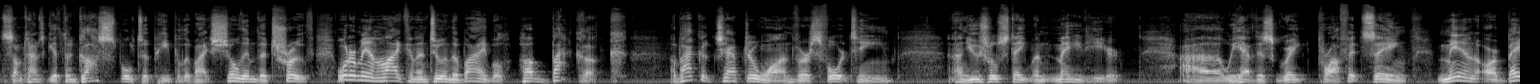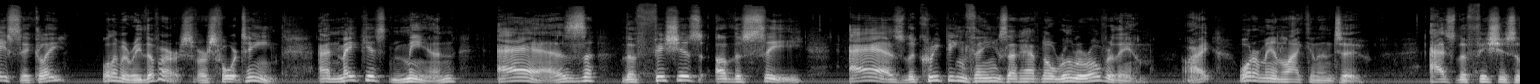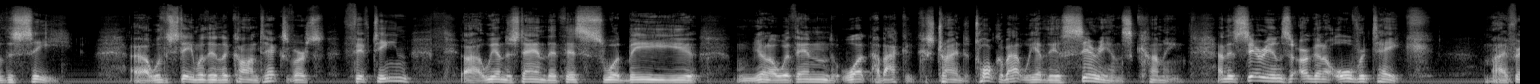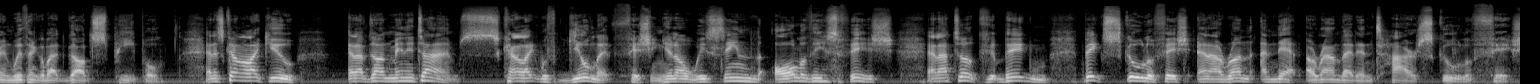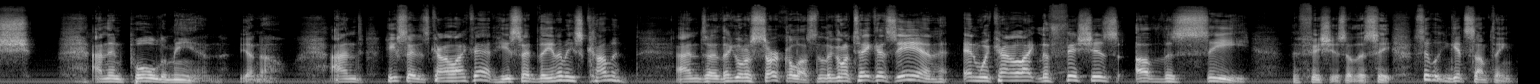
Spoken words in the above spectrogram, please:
sometimes get the gospel to people that might show them the truth. What are men likened unto in the Bible? Habakkuk. Habakkuk chapter 1, verse 14. Unusual statement made here. Uh, we have this great prophet saying, Men are basically, well, let me read the verse, verse 14, and makest men as the fishes of the sea, as the creeping things that have no ruler over them. All right, what are men likened unto? As the fishes of the sea. Uh, with staying within the context, verse 15, uh, we understand that this would be you know, within what Habakkuk is trying to talk about, we have the Assyrians coming. And the Assyrians are going to overtake. My friend, we think about God's people. And it's kind of like you, and I've done many times, kind of like with gillnet fishing. You know, we've seen all of these fish, and I took a big, big school of fish and I run a net around that entire school of fish and then pulled them in, you know. And he said it's kind of like that. He said the enemy's coming and uh, they're going to circle us and they're going to take us in, and we're kind of like the fishes of the sea. The fishes of the sea. See if we can get something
